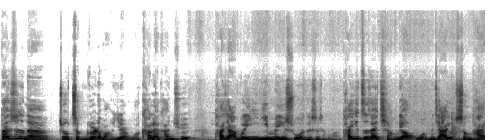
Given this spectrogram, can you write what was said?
但是呢，就整个的网页我看来看去，他家唯一没说的是什么？他一直在强调我们家有生态，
